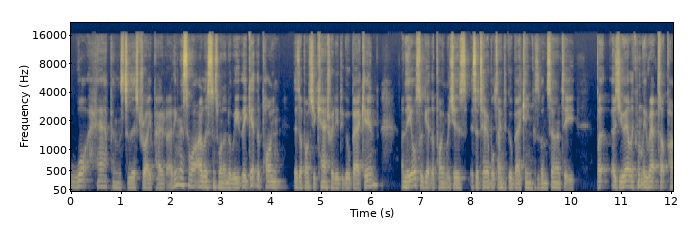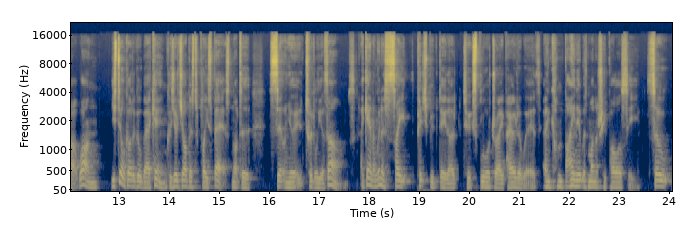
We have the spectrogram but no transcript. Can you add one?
what happens to this dry powder. I think that's what our listeners want to know. We, they get the point there's a bunch of cash ready to go back in. And they also get the point, which is it's a terrible time to go back in because of uncertainty. But as you eloquently wrapped up part one, you still got to go back in because your job is to place bets, not to sit on your twiddle your thumbs. Again, I'm going to cite PitchBook data to explore dry powder with and combine it with monetary policy. So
